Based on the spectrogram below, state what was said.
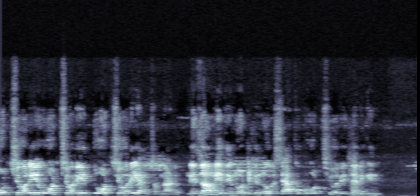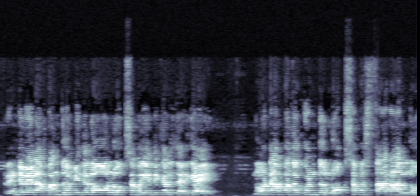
ఓట్ చోరీ ఓట్ చోరీ ఓట్ చోరీ అంటున్నాడు. నిజం ఇది నూటికి నూరు శాతం ఓట్ చోరీ జరిగింది. రెండు వేల పంతొమ్మిదిలో లోక్సభ ఎన్నికలు జరిగాయి. నూట పదకొండు లోక్సభ స్థానాల్లో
